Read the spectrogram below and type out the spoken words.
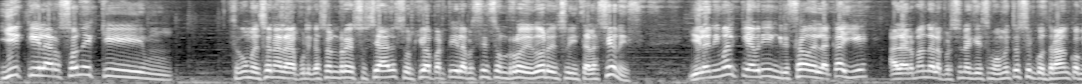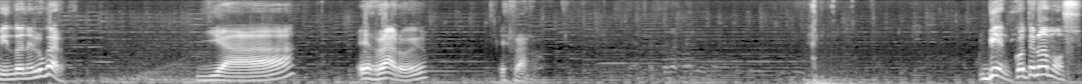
Y es que la razón es que, mm, según menciona la publicación en redes sociales, surgió a partir de la presencia de un roedor en sus instalaciones. Y el animal que habría ingresado de la calle, alarmando a la persona que en ese momento se encontraban comiendo en el lugar. Ya. Es raro, ¿eh? Es raro. Bien, continuamos.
